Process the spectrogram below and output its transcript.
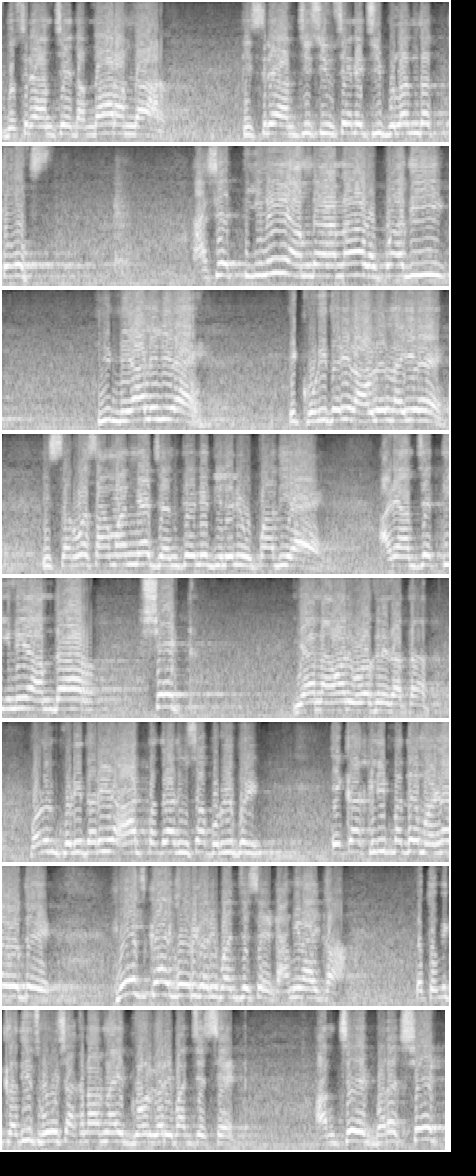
दुसरे आमचे दमदार आमदार तिसरे आमची शिवसेनेची बुलंद तोफ. असे तीनही आमदारांना उपाधी ही मिळालेली आहे. ही कुणीतरी लावलेली नाहीये. ही सर्वसामान्य जनतेने दिलेली उपाधी आहे. आणि आमचे तीनही आमदार शेठ या नावाने ओळखले जातात. म्हणून कुणीतरी आठ पंधरा दिवसापूर्वी एका क्लिपमध्ये म्हणणार होते हेच काय गोरगरिबांचे सेट? आम्ही नाही का? तर तुम्ही कधीच होऊ शकणार नाहीत गोरगरिबांचे सेट. आमचे भरत शेठ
